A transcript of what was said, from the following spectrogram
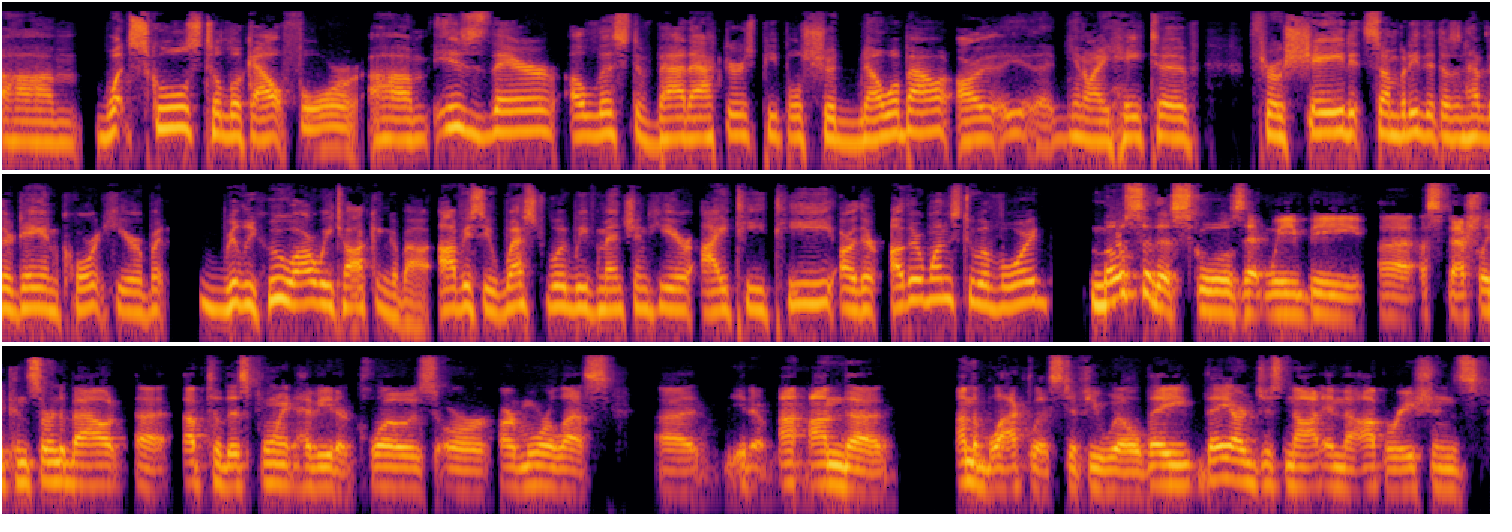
um, what schools to look out for. Um, is there a list of bad actors people should know about? Are, you know, I hate to throw shade at somebody that doesn't have their day in court here, but really who are we talking about? Obviously Westwood we've mentioned here, ITT. Are there other ones to avoid? Most of the schools that we'd be uh, especially concerned about uh, up to this point have either closed or are more or less uh, you know on the on the blacklist if you will. They they are just not in the operations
